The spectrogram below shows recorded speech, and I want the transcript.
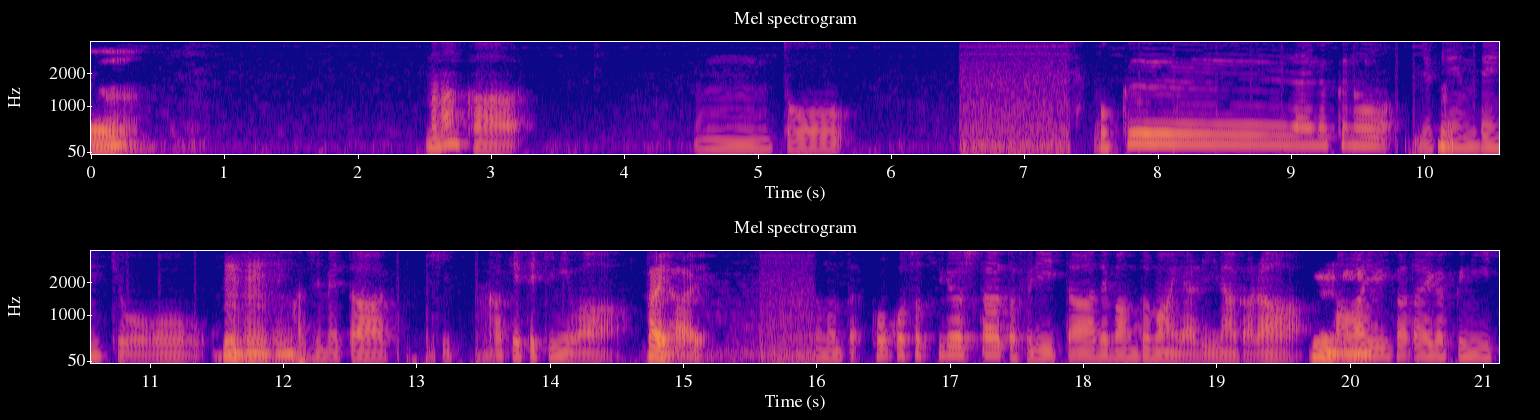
うん。まあなんか、うーんと、僕、大学の受験勉強を。始めたきっかけ的には、はいはい。その高校卒業した後フリーターでバンドマンやりながら、うんうん周りが大学に行っ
